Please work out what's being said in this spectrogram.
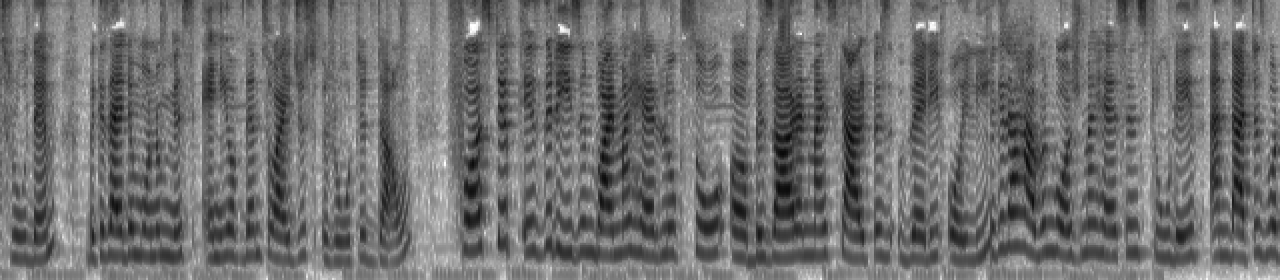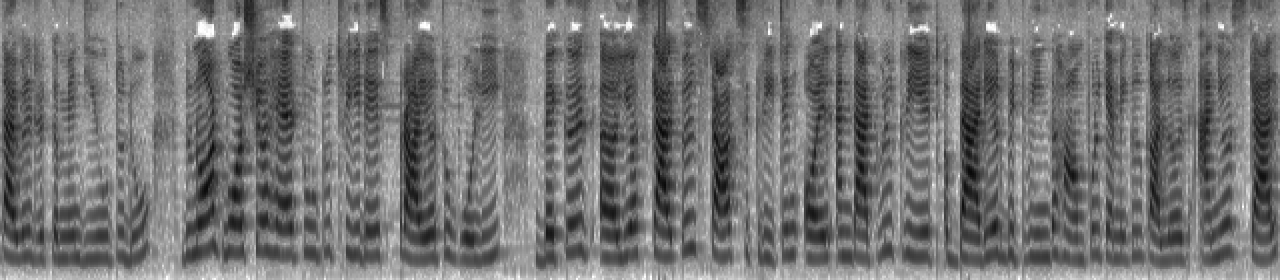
through them because I didn't want to miss any of them. So I just wrote it down. First tip is the reason why my hair looks so uh, bizarre and my scalp is very oily because I haven't washed my hair since 2 days and that is what I will recommend you to do. Do not wash your hair 2 to 3 days prior to Holi because uh, your scalp will start secreting oil and that will create a barrier between the harmful chemical colors and your scalp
